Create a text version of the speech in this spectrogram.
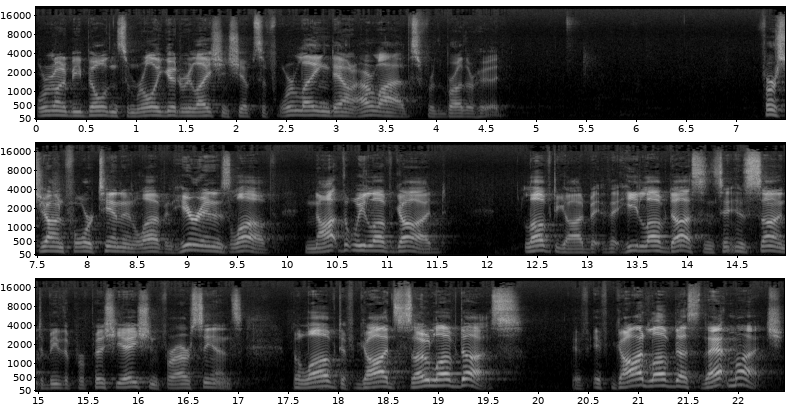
we're going to be building some really good relationships if we're laying down our lives for the brotherhood. 1 John 4 10 and 11. Herein is love, not that we loved God, loved God, but that He loved us and sent His Son to be the propitiation for our sins. Beloved, if God so loved us, if, if God loved us that much,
